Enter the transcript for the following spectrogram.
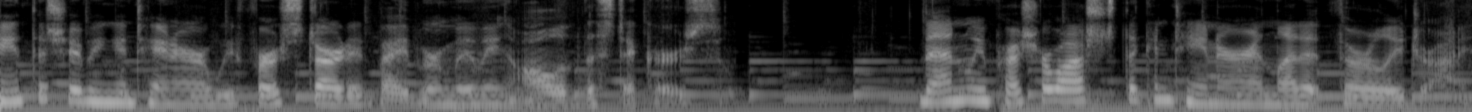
Paint the shipping container, we first started by removing all of the stickers. Then we pressure washed the container and let it thoroughly dry.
